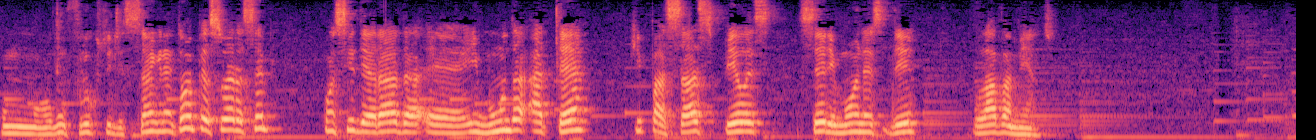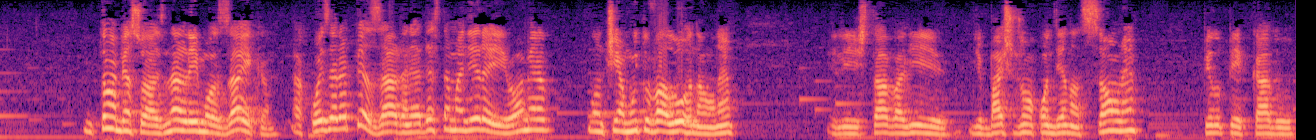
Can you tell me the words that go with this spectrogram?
Com algum fluxo de sangue, né? Então a pessoa era sempre considerada é, imunda até que passasse pelas cerimônias de lavamento. Então, abençoados, na lei mosaica, a coisa era pesada, né? Desta maneira aí, o homem era não tinha muito valor não, né? Ele estava ali debaixo de uma condenação, né? Pelo pecado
